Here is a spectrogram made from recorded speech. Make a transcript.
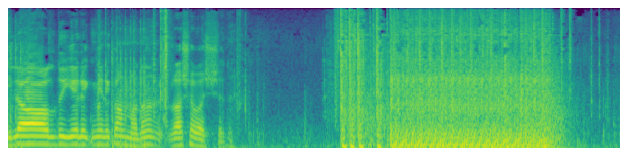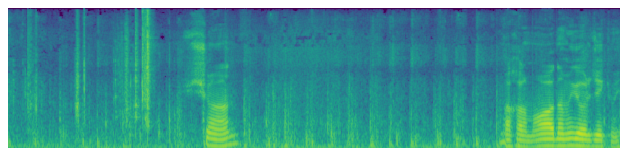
Silah aldı, yelek melek almadan raşa başladı. Şu an Bakalım o adamı görecek mi?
